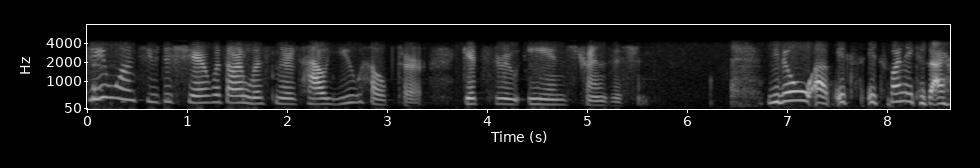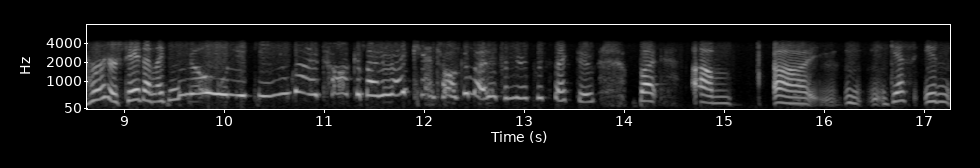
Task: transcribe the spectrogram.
she wants you to share with our listeners how you helped her get through Ian's transition. You know, uh, it's it's funny because I heard her say that. I'm like, no, Nikki, you got to talk about it. I can't talk about it from your perspective. But um, uh, guess in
